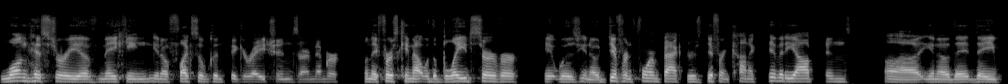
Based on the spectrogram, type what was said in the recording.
long history of making you know flexible configurations. I remember when they first came out with the Blade server, it was you know different form factors, different connectivity options. Uh, you know they they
